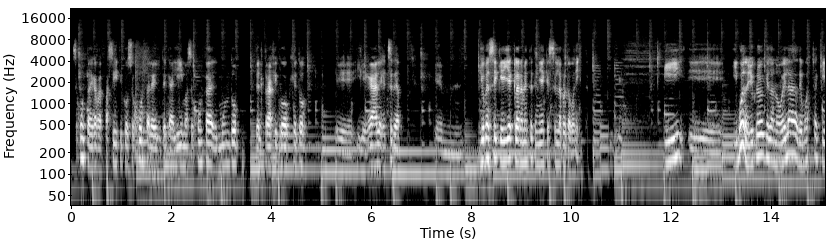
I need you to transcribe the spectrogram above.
se junta la guerra del Pacífico, se junta la biblioteca de Lima, se junta el mundo del tráfico de objetos eh, ilegales, etc. Em, yo pensé que ella claramente tenía que ser la protagonista. Y, eh, y, bueno, yo creo que la novela demuestra que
